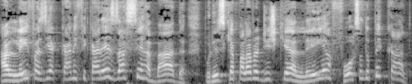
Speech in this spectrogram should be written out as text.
A lei fazia a carne ficar exacerbada. Por isso que a palavra diz que a lei é a força do pecado.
